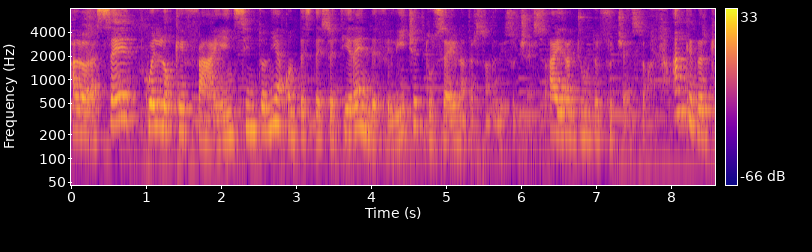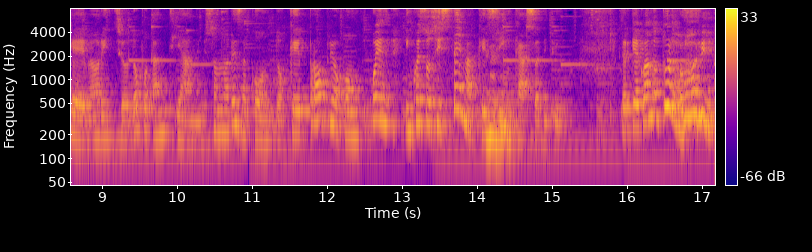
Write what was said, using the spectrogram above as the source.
Allora, se quello che fai è in sintonia con te stesso e ti rende felice, tu sei una persona di successo, hai raggiunto il successo. Anche perché, Maurizio, dopo tanti anni mi sono resa conto che è proprio que- in questo sistema che si incassa di più. Perché quando tu lavori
